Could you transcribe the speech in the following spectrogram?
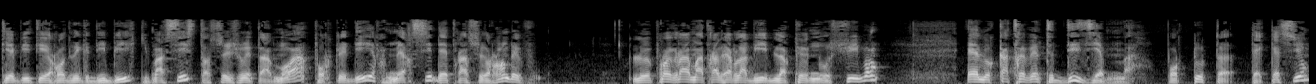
Thierry Rodrigue Dibi, qui m'assiste, se joint à moi pour te dire merci d'être à ce rendez-vous. Le programme à travers la Bible que nous suivons est le 90e pour toutes tes questions,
